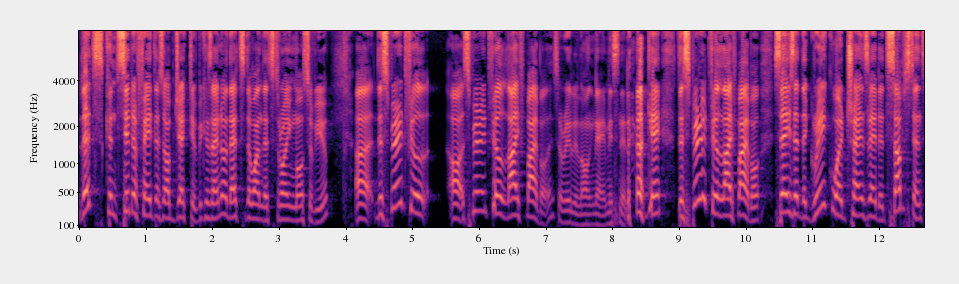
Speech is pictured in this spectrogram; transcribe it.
let's consider faith as objective because I know that's the one that's throwing most of you. Uh, the Spirit filled uh, Spirit Filled Life Bible. It's a really long name, isn't it? okay. The Spirit Filled Life Bible says that the Greek word translated substance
